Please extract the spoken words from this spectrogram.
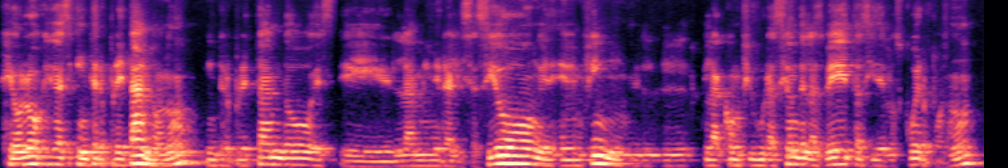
geológicas, interpretando, ¿no? Interpretando este, la mineralización, en, fin, la configuración de las vetas y de los cuerpos, ¿no?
